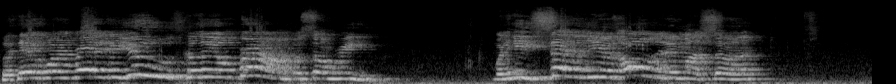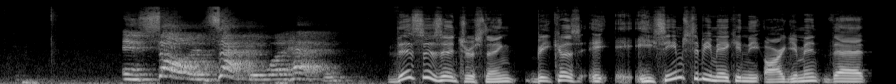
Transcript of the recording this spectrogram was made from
But they weren't ready to use Khalil Brown for some reason. When he's seven years older than my son and saw exactly what happened. This is interesting because he, he seems to be making the argument that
